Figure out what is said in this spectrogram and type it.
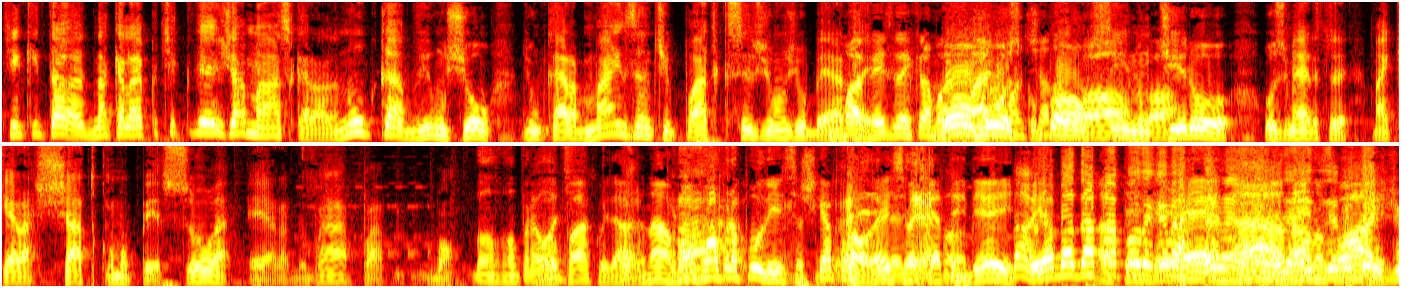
Tinha que estar naquela época tinha que deixar máscara. Eu nunca vi um show de um cara mais antipático que seja João Gilberto. Uma aí. vez ele reclamou bom do ar músico, bom, condicionado. sim, Bom, não bom. tiro os méritos, dele, mas que era chato como pessoa, era. Ah, pá, bom. Bom, vamos pra onde? Opa, cuidado. Não, Pra- vamos, vamos pra polícia. Acho que é a Paula. Aí você vai querer atender aí? Não, ia mandar pra puta que É, não, não, não pode.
